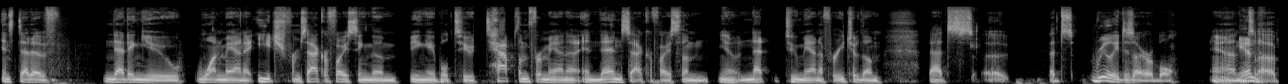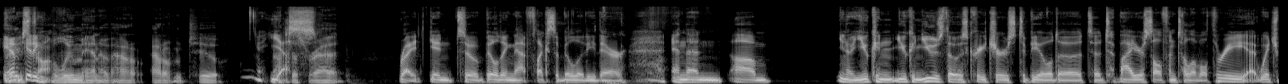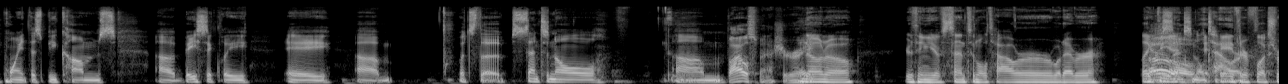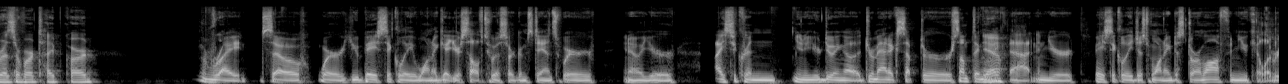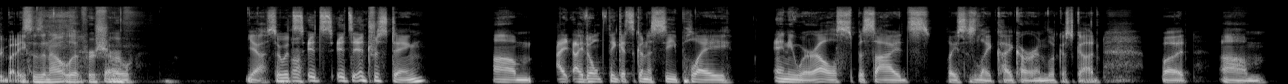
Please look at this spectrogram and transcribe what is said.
instead of netting you one mana each from sacrificing them, being able to tap them for mana and then sacrifice them, you know, net two mana for each of them. That's uh, that's really desirable and And, uh, and getting strong. blue mana out, out of them too. Not yes, just red. Right. Again, so building that flexibility there, and then um, you know you can you can use those creatures to be able to to, to buy yourself into level three. At which point this becomes uh, basically a um, what's the sentinel um, Vile Smasher, right? No, no. You're thinking of Sentinel Tower or whatever. Like Oh. the Sentinel Sentinel Tower. Aetherflux Reservoir type card. Right. So where you basically want to get yourself to a circumstance where, you know, you're Isochron, you know, you're doing a dramatic scepter or something Yeah. like that, and you're basically just wanting to storm off and you kill everybody. This is an outlet for sure. So yeah, so it's it's it's interesting. Um, I, I don't think it's going to see play anywhere else besides places like Kykar and Locust God, but um,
